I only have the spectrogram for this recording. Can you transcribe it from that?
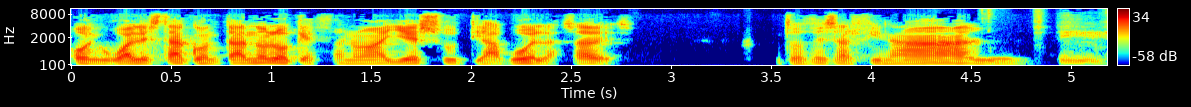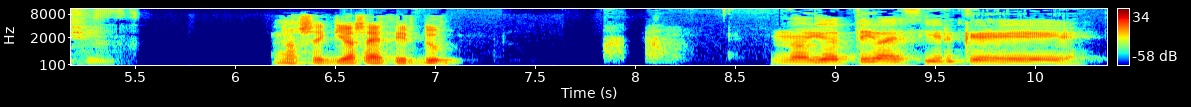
O igual está contando lo que sonó ayer su tía abuela, ¿sabes? Entonces al final. Sí, sí. No sé, ¿qué ibas a decir tú? No, yo te iba a decir que.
